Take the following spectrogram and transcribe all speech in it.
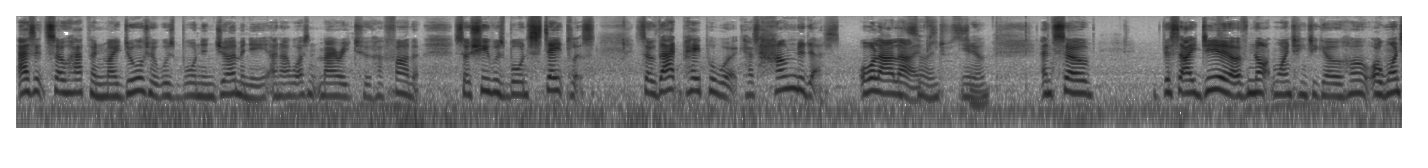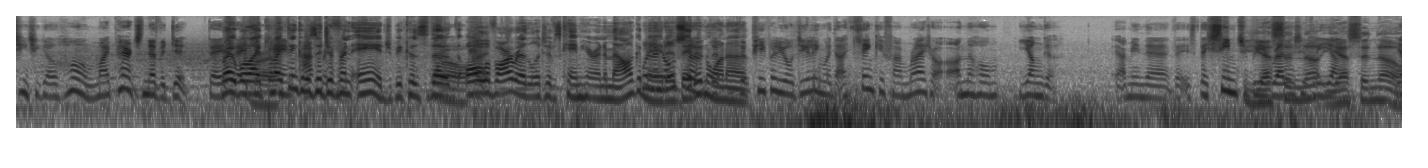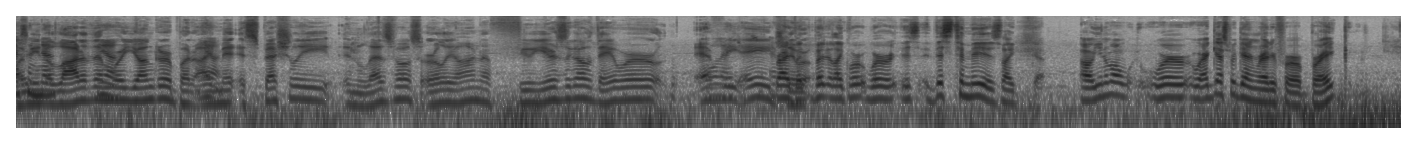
As it so happened, my daughter was born in Germany and I wasn't married to her father. So she was born stateless. So that paperwork has hounded us all our so lives. interesting. You know, and so this idea of not wanting to go home or wanting to go home, my parents never did. They, Right. they Well, I, but I think it was a different age because the Well- all Right. of our relatives came here and Well, amalgamated. and also they didn't the, want to. the people you're dealing with, I think, if I'm right, are on the whole younger. I mean, they're, they they seem to be yes relatively and no. young. Yes and no. Yes I and mean, no. a lot of them Yeah. were younger, but I Yeah. admit, especially in Lesbos early on, a few years ago, they were every ages, age. every Right, They but, were- but like we're, we're this, this to me is like, oh, you know what? We're, we're I guess we're getting ready for a break.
